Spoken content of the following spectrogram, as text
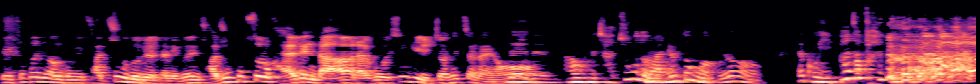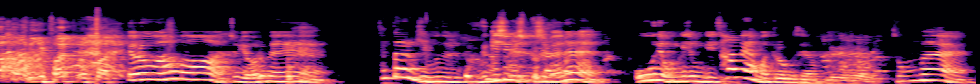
근데 첫 번째 방송이 좌충우돌이었다면 이번엔 좌중폭소로 가야 된다라고 심기일전했잖아요. 네네. 아우, 근데 자충우돌 아니었던 것 같고요. 거의 이판사판. 이판사판. 여러분 한번 좀 여름에 색다른 기분을 느끼시고 싶으시면은 오은의 옹기종기 3회 한번 들어보세요. 네. 정말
